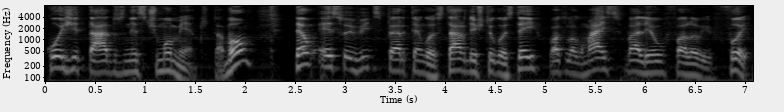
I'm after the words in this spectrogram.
cogitados neste momento, tá bom? Então, esse foi o vídeo, espero que tenham gostado, deixa o teu gostei, volto logo mais, valeu, falou e foi!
